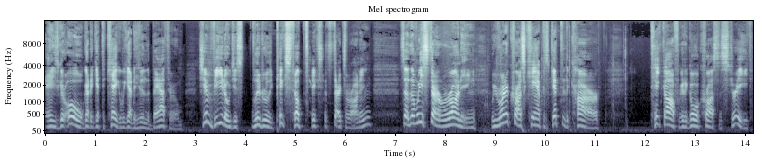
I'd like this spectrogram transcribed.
and he's going, "Oh, got to get the keg. We got to hit in the bathroom." Jim Vito just literally picks it up, takes it, starts running. So then we start running. We run across campus, get to the car, take off. We're going to go across the street.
